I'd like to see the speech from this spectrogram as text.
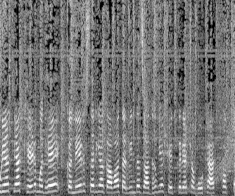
पुण्यातल्या खेडमध्ये कनेरसर या गावात अरविंद जाधव या शेतकऱ्याच्या गोठ्यात फक्त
